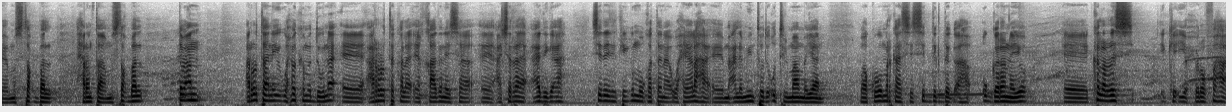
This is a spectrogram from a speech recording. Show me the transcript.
eh, mustaqbal xarunta mustaqbal. Dabcan caruurtani waxba kama duwna eh, carruurta kale ee qaadanaysa eh, casharaha caadiga ah. Siday kaga muuqatana waxyaalaha eh, macalimiintooda u tilmaamayaan. Waa kuwo markaasi si deg deg ah u garanayo eh, coloriska iyo xuruufaha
